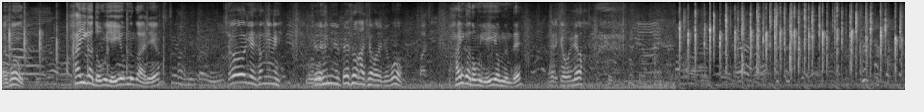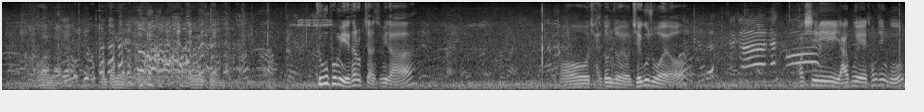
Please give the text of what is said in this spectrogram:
아, 형 하이가 너무 예의 없는 거 아니에요? 저기 형님이, 저 형님이 뺏어 가셔가지고 하이가 너무 예의 없는데? 이렇게 올려. 와, 간단해. 어, 좋아. 투구 폼이 예사롭지 않습니다. 어, 잘 던져요. 제구 좋아요. 확실히 야구의 선진국.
